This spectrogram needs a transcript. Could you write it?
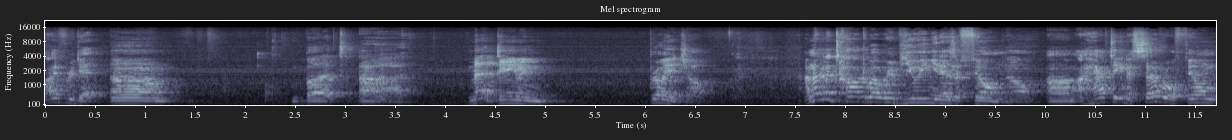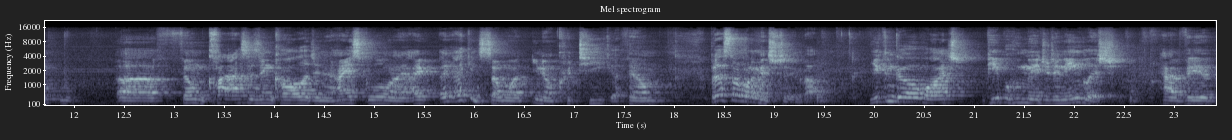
I forget. Um, but uh, Matt Damon, brilliant job. I'm not going to talk about reviewing it as a film, though. Um, I have taken a several film uh, film classes in college and in high school, and I, I, I, can somewhat, you know, critique a film. But that's not what I'm interested in about. You can go watch people who majored in English have video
